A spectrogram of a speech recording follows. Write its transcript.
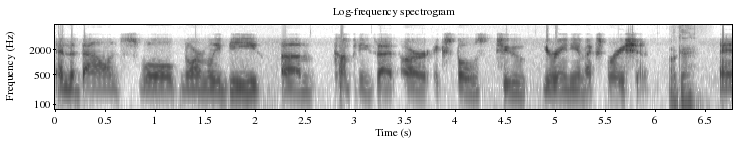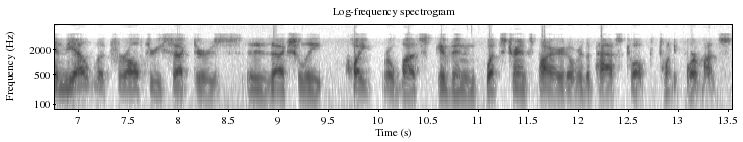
and the balance will normally be um, companies that are exposed to uranium exploration. Okay. And the outlook for all three sectors is actually quite robust given what's transpired over the past 12 to 24 months.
